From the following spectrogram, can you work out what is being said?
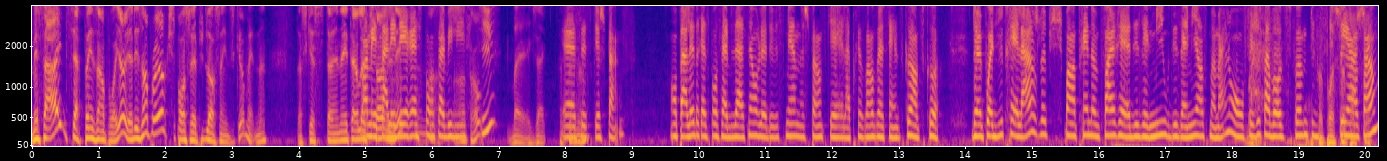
Mais ça aide certains employeurs. Il y a des employeurs qui se passeraient plus de leur syndicat maintenant. Parce que c'est un interlocuteur. mais ça les déresponsabilise-tu? Ben, exact. Euh, c'est ce que je pense. On parlait de responsabilisation il y a deux semaines. Je pense que la présence d'un syndicat, en tout cas, d'un point de vue très large, là, puis je suis pas en train de me faire euh, des ennemis ou des amis en ce moment. On fait juste avoir du fun puis discuter ensemble.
